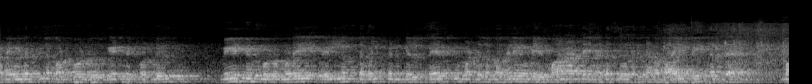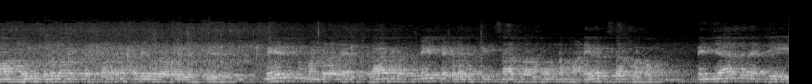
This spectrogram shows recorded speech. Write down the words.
அனைவரிடத்திலும் அன்போடு கேட்டுக்கொண்டு மீண்டும் ஒரு முறை வெல்லும் தமிழ் பெண்கள் மேற்கு மண்டல மகளிருடைய மாநாட்டை நடத்துவதற்கான வாய்ப்பை தந்த மாண்பு முதலமைச்சர் கழக தலைவர் அவர்களுக்கு மேற்கு மண்டல திராவிட முன்னேற்ற கழகத்தின் சார்பாகவும் நம் அனைவர் சார்பாகவும் நெஞ்சார்ந்த நன்றியை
